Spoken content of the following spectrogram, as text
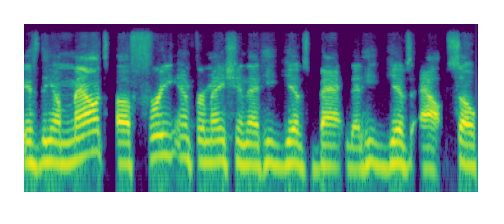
is the amount of free information that he gives back that he gives out. So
